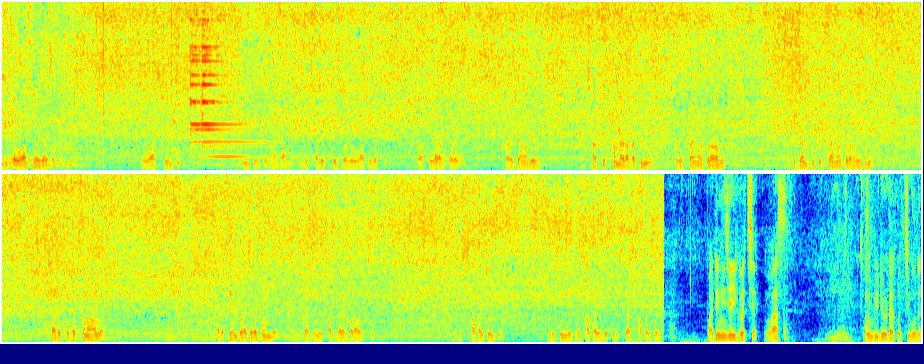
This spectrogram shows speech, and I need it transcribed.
এদিকটা ওয়াশ হয়ে গেছে তো ওয়াশ চলছে। চলছে এখানে দাম এই যে ছাদের ফ্রেশভাবে ওয়াশ হয়ে যাচ্ছে। ওয়াশ হয়ে যাওয়ার পরে ছাদেতে আমাদের ছাদকে ঠান্ডা রাখার জন্য ছাদের প্রাইমার করা হবে। তো ড্যাম্পুকের প্রাইমার করা হবে এখানে। তাদের প্রোটেকশন হবে। তাদের টেম্পারেচারও কমবে, যার জন্য সাপ্লাই করা হচ্ছে। এটা সাফাই চলছে। মেশিন দিয়ে পুরো সাফাই দিয়ে পরিষ্কার সাফাই চলছে। পার্টি নিজেই করছে ওয়াশ আমি ভিডিওটা করছি বলে।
